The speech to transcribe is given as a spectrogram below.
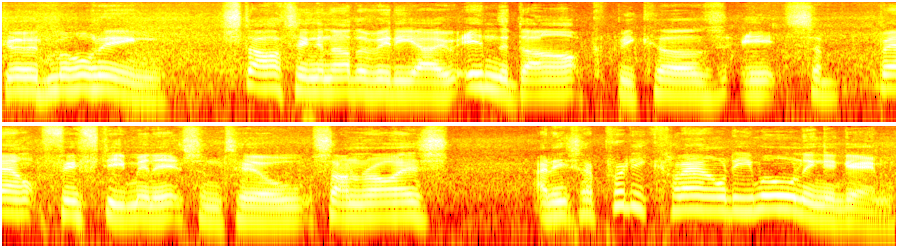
Good morning. Starting another video in the dark because it's about 50 minutes until sunrise and it's a pretty cloudy morning again.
